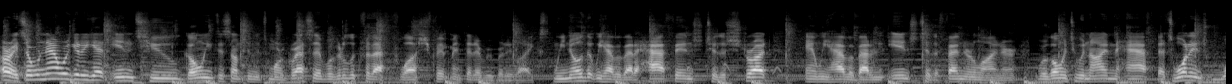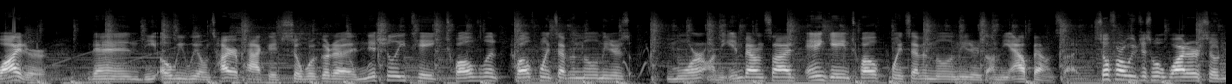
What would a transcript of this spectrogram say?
All right, so now we're gonna get into going to something that's more aggressive. We're gonna look for that flush fitment that everybody likes. We know that we have about a half inch to the strut and we have about an inch to the fender liner. We're going to a nine and a half, that's one inch wider than the OE wheel entire package. So we're gonna initially take 12.7 millimeters more on the inbound side and gain 12.7 millimeters on the outbound side. So far we've just went wider, so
